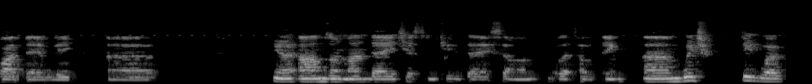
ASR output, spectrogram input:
five day a week. Uh, you know, arms on Monday, chest on Tuesday, so on, all that type of thing, um, which did work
